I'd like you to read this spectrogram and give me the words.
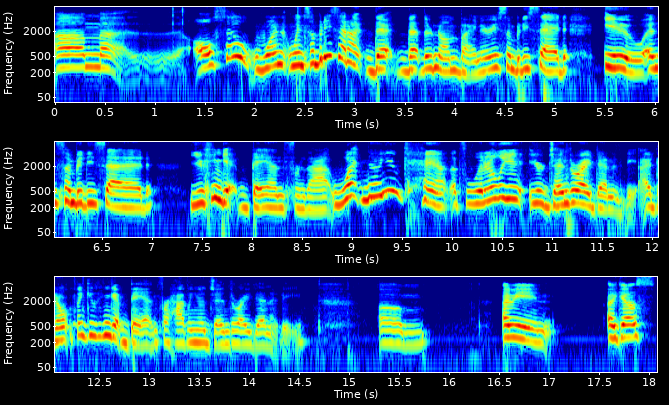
Um. Also, when when somebody said I, that that they're non-binary, somebody said ew, and somebody said you can get banned for that. What? No, you can't. That's literally your gender identity. I don't think you can get banned for having a gender identity. Um, I mean, I guess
